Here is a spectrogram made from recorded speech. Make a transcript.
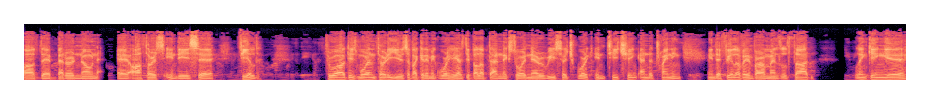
of the better known uh, authors in this uh, field. Throughout his more than 30 years of academic work, he has developed an extraordinary research work in teaching and training in the field of environmental thought, linking uh,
